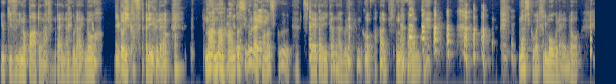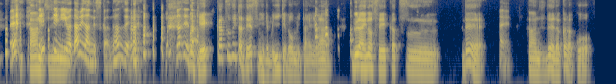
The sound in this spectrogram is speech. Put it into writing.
雪吊りのパートナーみたいなぐらいの、一人か二人ぐらい。まあまあ、半年ぐらい楽しく付き合えたらいいかなぐらいのパートナー。もしくは紐ぐらいの感じ。 destiny はダメなんですか？なぜ？なぜまあ、だ、結果続いたら destiny でもいいけど、みたいなぐらいの生活で、はい、感じで、だからこう、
